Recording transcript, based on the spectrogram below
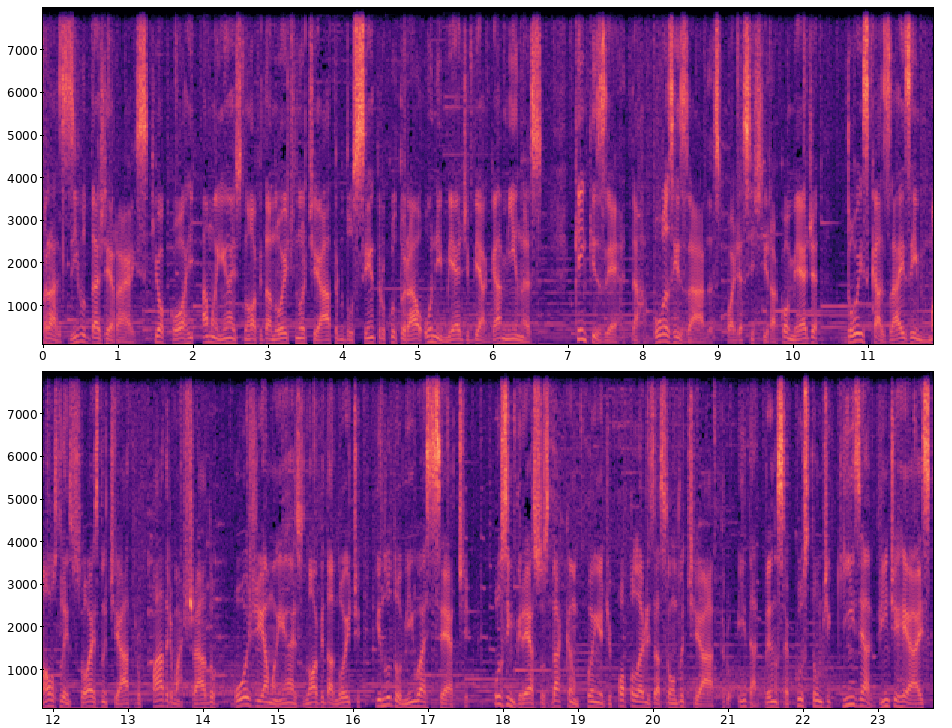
Brasil das Gerais, que ocorre amanhã às 9 da noite no Teatro do Centro Cultural Unimed BH Minas. Quem quiser dar boas risadas pode assistir à comédia Dois Casais em Maus Lençóis no Teatro Padre Machado, hoje e amanhã às 9 da noite e no domingo às 7. Os ingressos da campanha de popularização do teatro e da dança custam de 15 a 20 reais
